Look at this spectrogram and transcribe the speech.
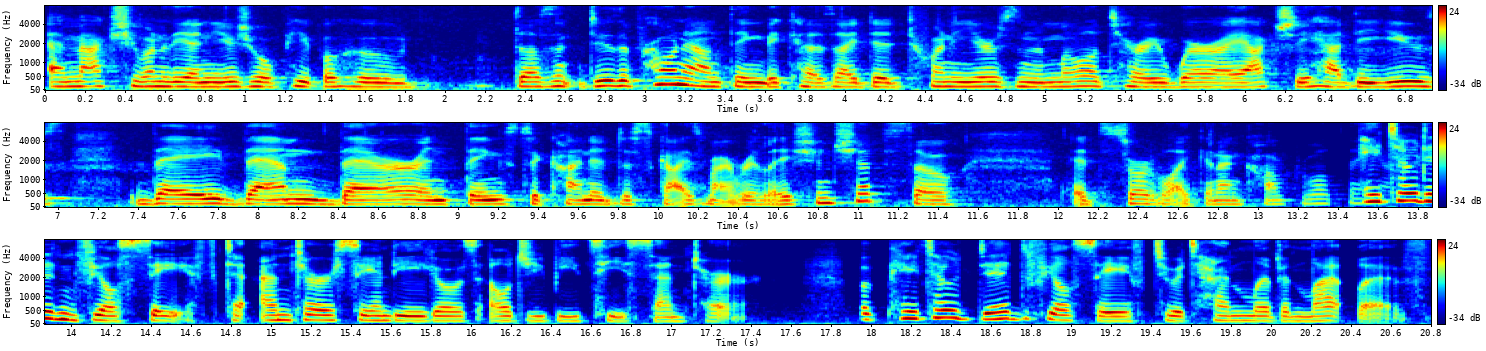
I'm actually one of the unusual people who doesn't do the pronoun thing because I did 20 years in the military where I actually had to use they, them, their, and things to kind of disguise my relationships. So it's sort of like an uncomfortable thing. Pato didn't feel safe to enter San Diego's LGBT center. But Pato did feel safe to attend Live and Let Live,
